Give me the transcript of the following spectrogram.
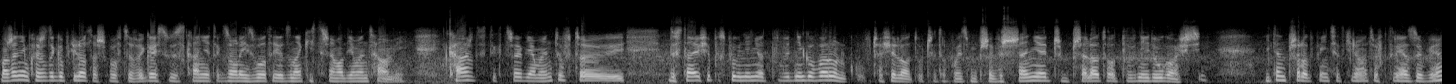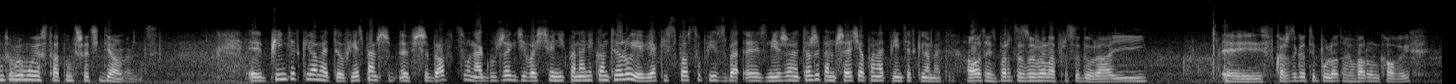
Marzeniem każdego pilota szybowcowego jest uzyskanie tak zwanej złotej odznaki z trzema diamentami. Każdy z tych trzech diamentów to y, dostaje się po spełnieniu odpowiedniego warunku w czasie lotu, czy to powiedzmy przewyższenie, czy przelot o odpowiedniej długości. I ten przelot 500 km, który ja zrobiłem, to był mój ostatni trzeci diament. Y, 500 km. Jest pan w szybowcu na górze, gdzie właściwie nikt pana nie kontroluje. W jaki sposób jest y, zmierzone to, że pan przeleciał ponad 500 km? O, to jest bardzo złożona procedura i yy, w każdego typu lotach warunkowych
